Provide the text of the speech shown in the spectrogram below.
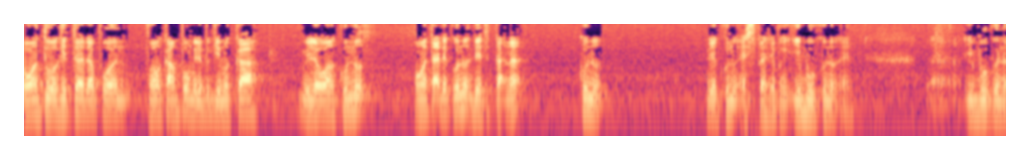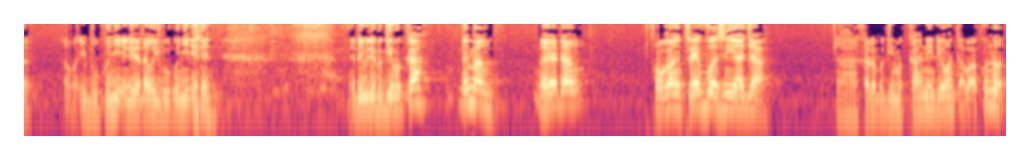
Orang tua kita ataupun orang kampung bila pergi Mekah bila orang kunut orang tak ada kunut dia tetap nak kunut. Dia kunut express dia panggil ibu kunut kan. Uh, ibu kunut. Apa ibu kunyit yang kita tahu ibu kunyit. Kan jadi bila pergi Mekah memang kadang orang travel ni aja ha, kalau pergi Mekah ni dia orang tak buat kunut.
